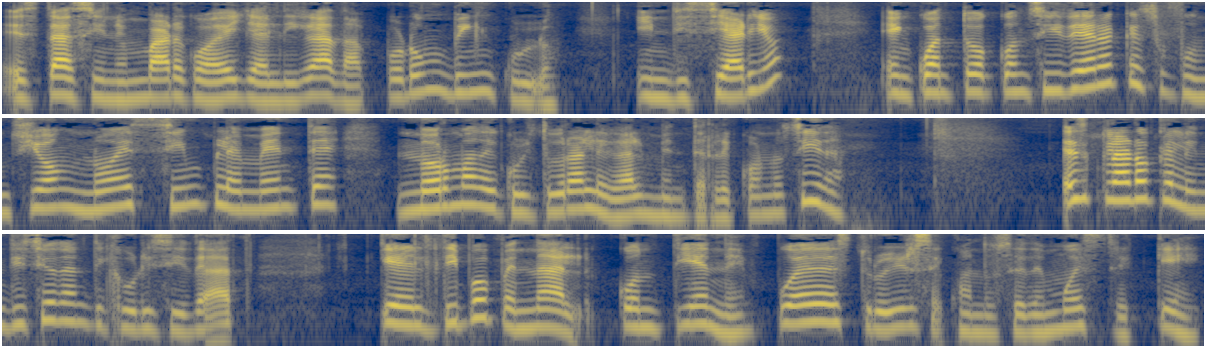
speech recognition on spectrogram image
está sin embargo a ella ligada por un vínculo indiciario, en cuanto considera que su función no es simplemente norma de cultura legalmente reconocida. Es claro que el indicio de antijuricidad que el tipo penal contiene puede destruirse cuando se demuestre que,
